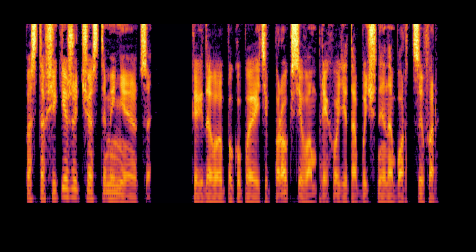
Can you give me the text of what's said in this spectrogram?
Поставщики же часто меняются. Когда вы покупаете прокси, вам приходит обычный набор цифр,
